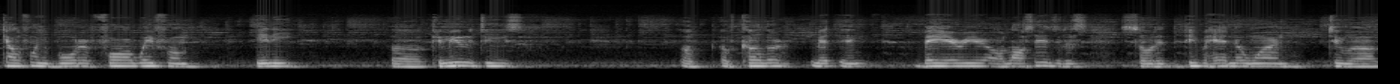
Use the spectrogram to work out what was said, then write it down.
California border, far away from any uh, communities of, of color met in Bay Area or Los Angeles, so that the people had no one to uh,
